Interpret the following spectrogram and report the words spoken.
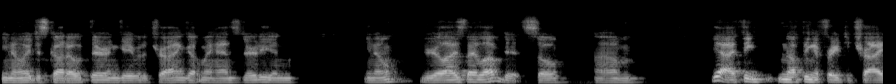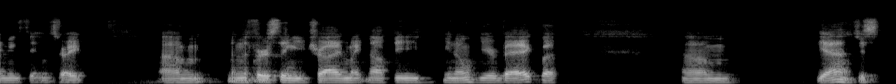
you know, I just got out there and gave it a try and got my hands dirty and, you know, realized I loved it. So, um, yeah, I think not being afraid to try new things, right? Um, and the first thing you try might not be you know your bag but um, yeah just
